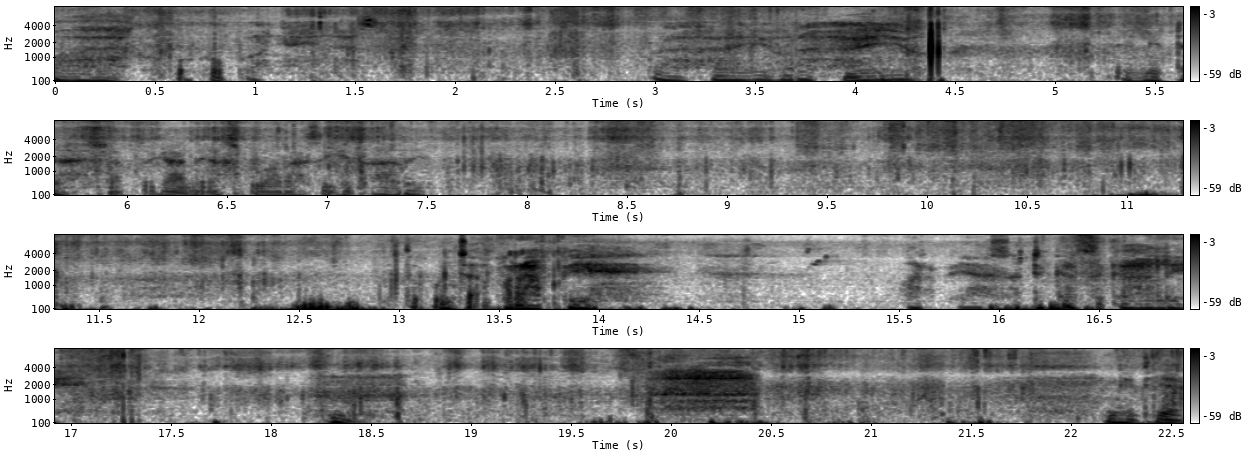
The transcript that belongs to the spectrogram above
Wah, kupu-kupunya indah. Rahayu, rahayu. Ini dahsyat sekali eksplorasi kita hari ini. itu puncak Merapi luar biasa dekat sekali. Hmm. ini dia.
